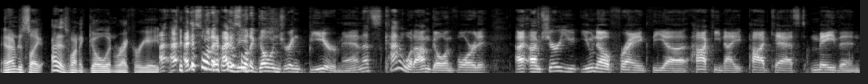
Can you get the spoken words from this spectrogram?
and I'm just like, I just want to go and recreate. I, just want to. I just want to go and drink beer, man. That's kind of what I'm going for. It. I, I'm sure you you know Frank, the uh, Hockey Night podcast maven,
